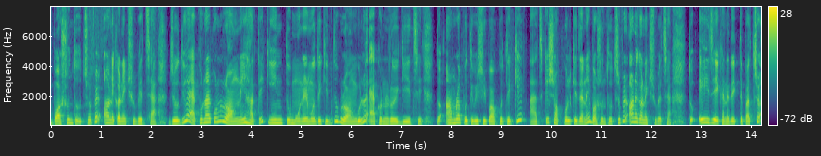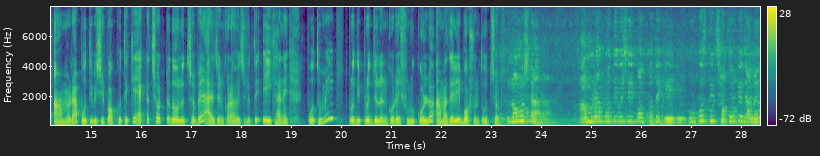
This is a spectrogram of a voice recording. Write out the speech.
বসন্ত উৎসবের অনেক অনেক শুভেচ্ছা। যদিও এখন আর কোনো রং নেই হাতে, কিন্তু মনের মধ্যে কিন্তু রঙগুলো এখনও রয়ে গিয়েছে। তো আমরা প্রতিবেশীর পক্ষ থেকে আজকে সকলকে জানাই বসন্ত উৎসবের অনেক অনেক শুভেচ্ছা। তো এই যে এখানে দেখতে পাচ্ছ, আমরা প্রতিবেশীর পক্ষ থেকে একটা ছোট্ট দোল উৎসবের আয়োজন করা হয়েছিল। তো এইখানে প্রথমেই প্রদীপ প্রজ্বলন করে শুরু করল আমাদের এই বসন্ত উৎসব। নমস্কার, আমরা প্রতিবেশীর পক্ষ থেকে উপস্থিত সকলকে জানাই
